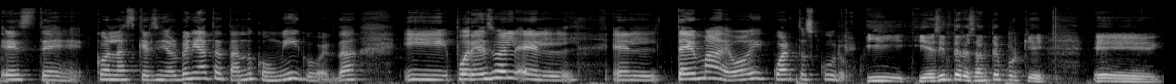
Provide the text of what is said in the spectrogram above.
este, con las que el Señor venía tratando conmigo, ¿verdad? Y por eso el, el, el tema de hoy, cuarto oscuro. Y, y es interesante porque eh,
